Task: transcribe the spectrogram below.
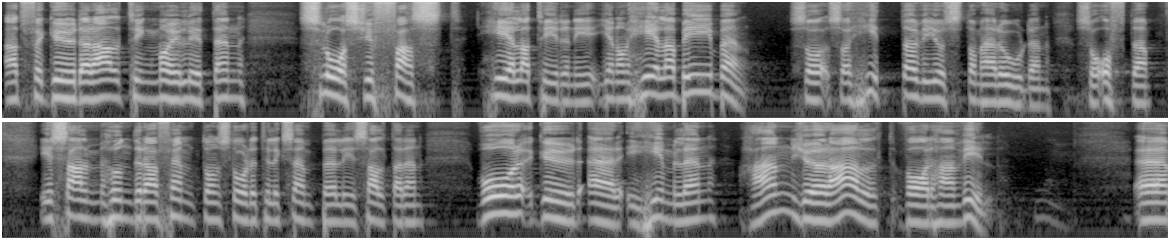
att för Gud är allting möjligt, den slås ju fast hela tiden i, genom hela Bibeln så, så hittar vi just de här orden så ofta. I psalm 115 står det till exempel i Saltaren Vår Gud är i himlen, han gör allt vad han vill. Eh,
